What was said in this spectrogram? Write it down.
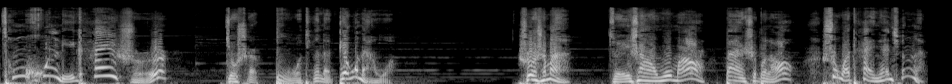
从婚礼开始，就是不停的刁难我，说什么嘴上无毛，办事不牢，说我太年轻了。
